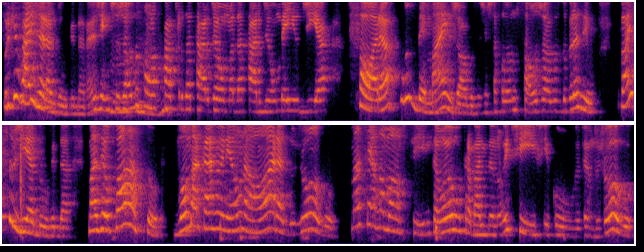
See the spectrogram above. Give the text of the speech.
Porque vai gerar dúvida, né, gente? Os jogos são às uhum. quatro da tarde, a uma da tarde, ou meio-dia, fora os demais jogos. A gente está falando só os jogos do Brasil. Vai surgir a dúvida, mas eu posso? Vou marcar reunião na hora do jogo? Mas se é home office, então eu trabalho da noite e fico vendo o jogo,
